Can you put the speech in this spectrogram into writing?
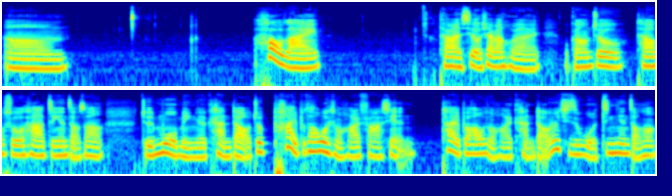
嗯，后来台湾室友下班回来，我刚刚就他要说他今天早上就是莫名的看到，就他也不知道为什么他会发现。他也不知道为什么他会看到，因为其实我今天早上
